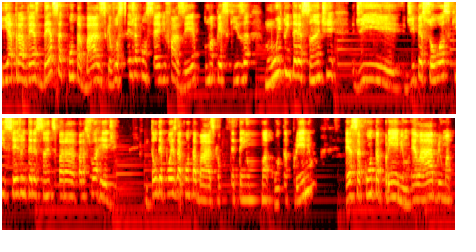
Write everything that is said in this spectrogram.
E através dessa conta básica, você já consegue fazer uma pesquisa muito interessante de, de pessoas que sejam interessantes para, para a sua rede. Então, depois da conta básica, você tem uma conta premium. Essa conta premium, ela abre uma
